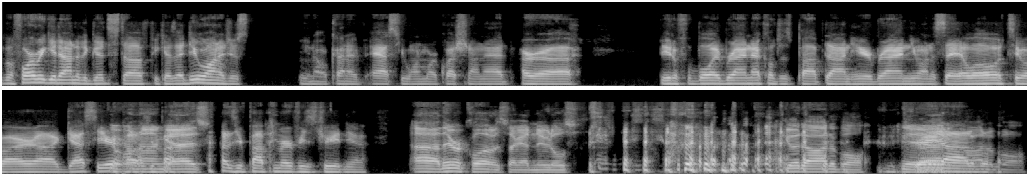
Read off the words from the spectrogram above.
before we get on to the good stuff, because I do want to just, you know, kind of ask you one more question on that. Our uh, beautiful boy Brian Eckel just popped on here. Brian, you want to say hello to our uh, guest here? Going how's, on, your Pop- guys? how's your Papa Murphy's treating you? Uh, they were closed, so I got noodles. Good audible. Yeah. Great audible.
